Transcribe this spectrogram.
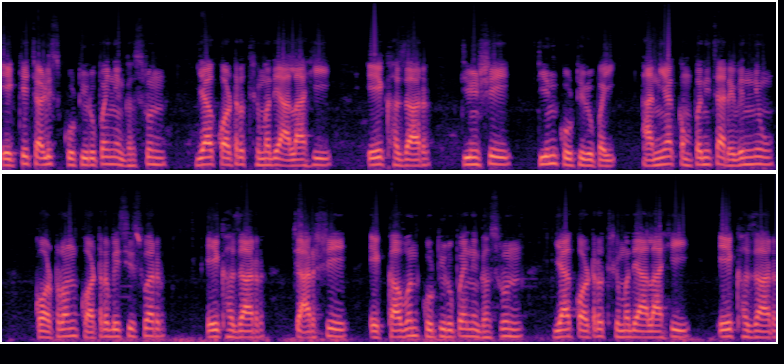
एक्केचाळीस कोटी रुपयाने घसरून या क्वार्टर थ्रीमध्ये आला आहे एक हजार तीनशे तीन कोटी रुपये. आणि या कंपनीचा रेव्हेन्यू क्वार्टर ऑन क्वार्टर बेसिसवर एक हजार चारशे एकावन्न कोटी रुपयाने घसरून या क्वार्टर थ्रीमध्ये आला आहे. एक हजार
